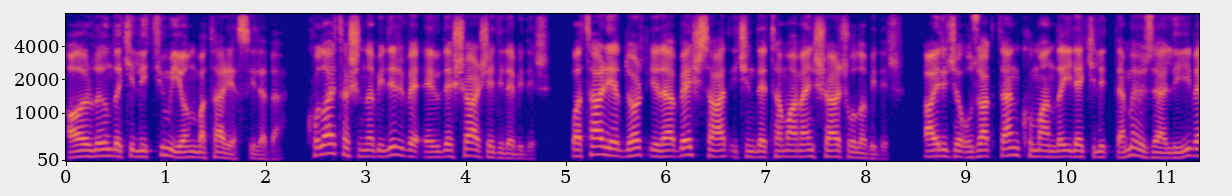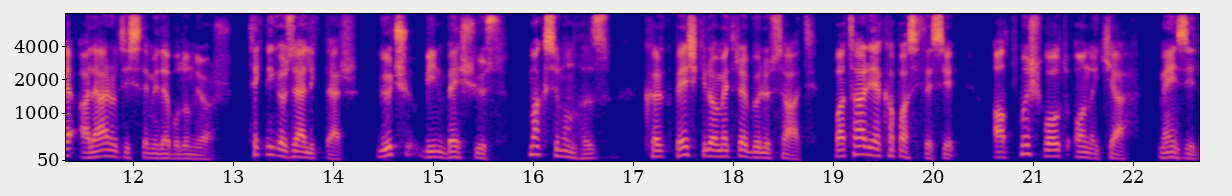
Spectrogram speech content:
ağırlığındaki lityum-iyon bataryasıyla da kolay taşınabilir ve evde şarj edilebilir. Batarya 4 ila 5 saat içinde tamamen şarj olabilir. Ayrıca uzaktan kumanda ile kilitleme özelliği ve alarm sistemi de bulunuyor. Teknik özellikler Güç 1500 Maksimum hız 45 km bölü saat Batarya kapasitesi 60 volt 12 Ah Menzil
